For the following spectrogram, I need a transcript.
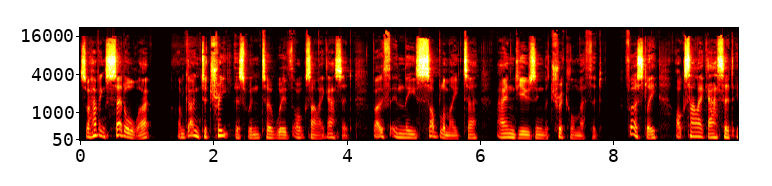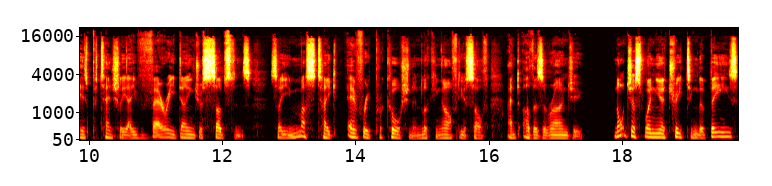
So, having said all that, I'm going to treat this winter with oxalic acid, both in the sublimator and using the trickle method. Firstly, oxalic acid is potentially a very dangerous substance, so you must take every precaution in looking after yourself and others around you. Not just when you're treating the bees,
